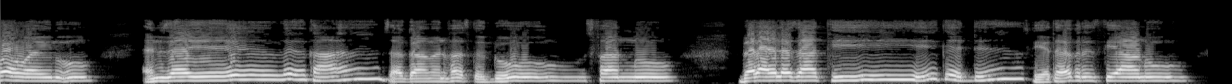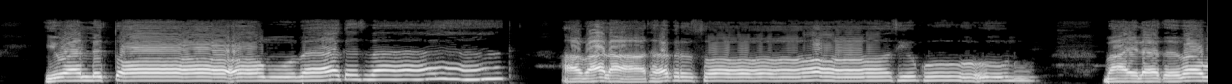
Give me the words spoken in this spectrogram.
ወወይኑ እንዘይብል ካህን ጸጋ መንፈስ ቅዱስ ፈኑ በላይ ለዛቲ ቅድስት ቤተ ክርስቲያኑ ይወልጦሙ በቅጽበት አባላተ ክርስቶስ ይኩኑ ባይለ ጥበቡ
